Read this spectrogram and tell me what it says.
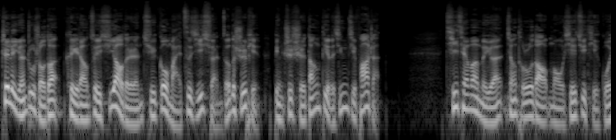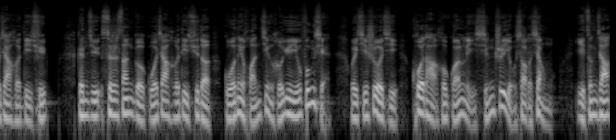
这类援助手段可以让最需要的人去购买自己选择的食品，并支持当地的经济发展。七千万美元将投入到某些具体国家和地区，根据四十三个国家和地区的国内环境和运营风险，为其设计、扩大和管理行之有效的项目，以增加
